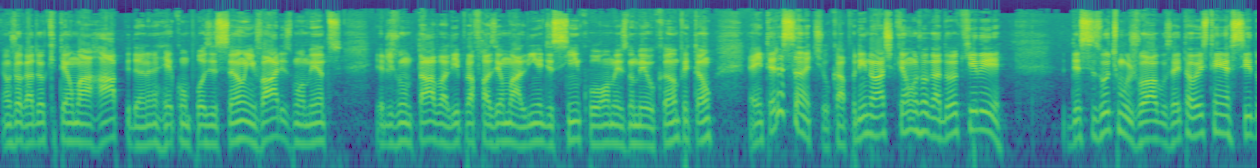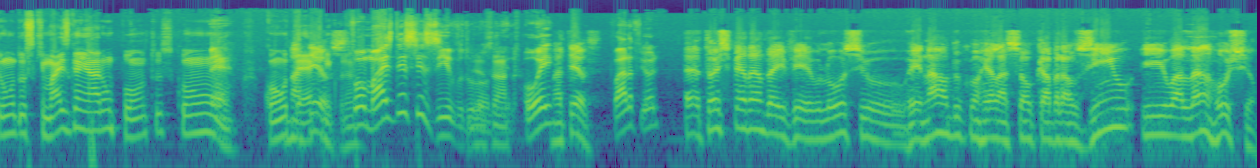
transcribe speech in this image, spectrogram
é um jogador que tem uma rápida, né? Recomposição. Em vários momentos ele juntava ali para fazer uma linha de cinco homens no meio campo. Então é interessante. O Caprino eu acho que é um jogador que ele desses últimos jogos aí talvez tenha sido um dos que mais ganharam pontos com É. com o Mateus. técnico. Né? Foi o mais decisivo do Exato. Londrina. Oi? Matheus. Fala, Fiore. Estou esperando aí ver o Lúcio Reinaldo com relação ao Cabralzinho e o Alan Ruschel.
